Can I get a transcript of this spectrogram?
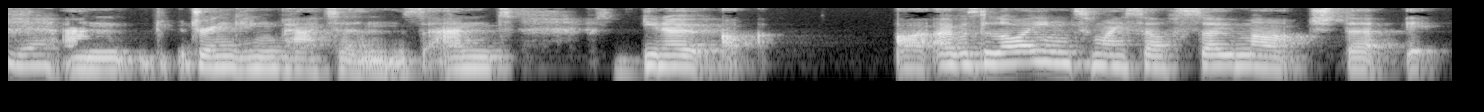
yeah. and drinking patterns. And, you know, I, I was lying to myself so much that it,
